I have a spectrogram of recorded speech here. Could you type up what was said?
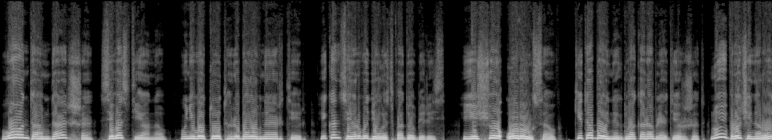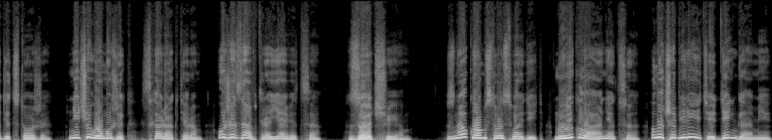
Вон там дальше Севастьянов. У него тут рыболовная артель. И консервы делать сподобились. Еще у русов. Китобойных два корабля держит, ну и прочий народец тоже. Ничего, мужик, с характером. Уже завтра явится. Зачем? Знакомство сводить, ну и кланяться. Лучше берите деньгами.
